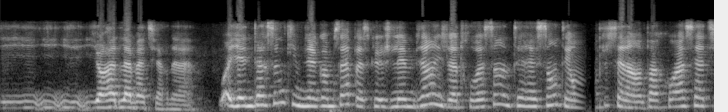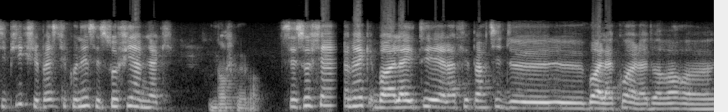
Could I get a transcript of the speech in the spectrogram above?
il, il, il, y aura de la matière derrière. Il y a une personne qui me vient comme ça parce que je l'aime bien et je la trouve assez intéressante. Et en plus, elle a un parcours assez atypique. Je sais pas si tu connais, c'est Sophie Amiac. Non, je connais pas. C'est Sophia Mec. Bon, elle a été, elle a fait partie de, bon, elle a quoi? Elle doit avoir euh,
